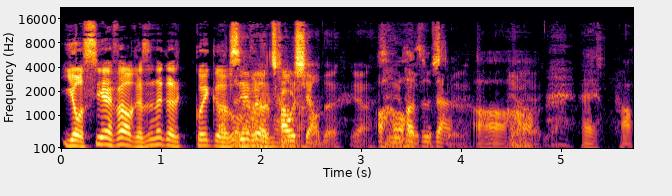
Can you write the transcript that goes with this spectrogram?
有 CFL，可是那个规格 CFL 超小的呀。哦，是这样。哦，哎，好。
